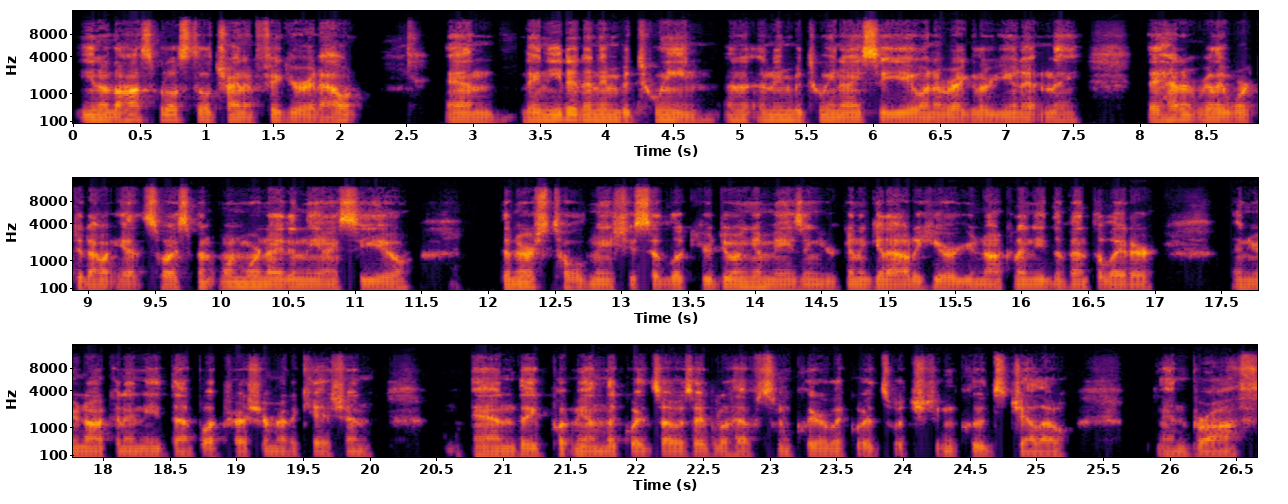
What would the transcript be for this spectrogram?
you know, the hospital's still trying to figure it out and they needed an in between, an in between ICU and a regular unit. And they, they hadn't really worked it out yet. So I spent one more night in the ICU. the nurse told me, she said, Look, you're doing amazing. You're going to get out of here. You're not going to need the ventilator and you're not going to need that blood pressure medication. And they put me on liquids. I was able to have some clear liquids, which includes jello and broth.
